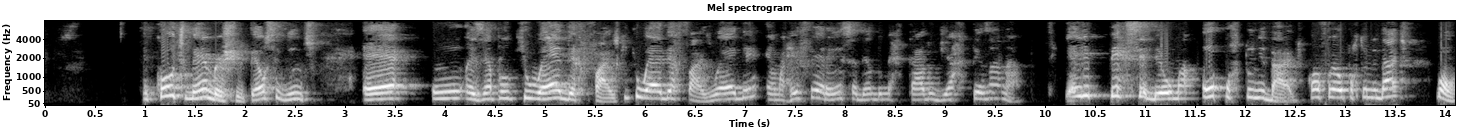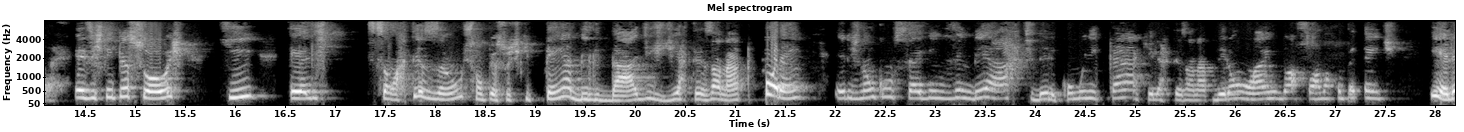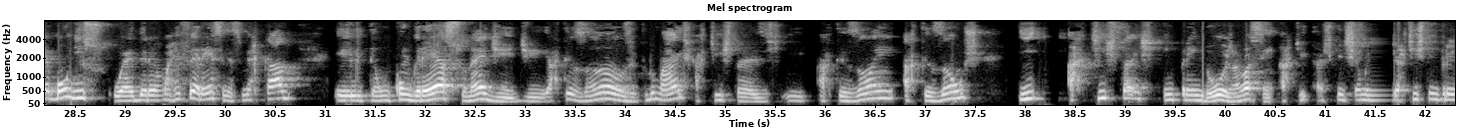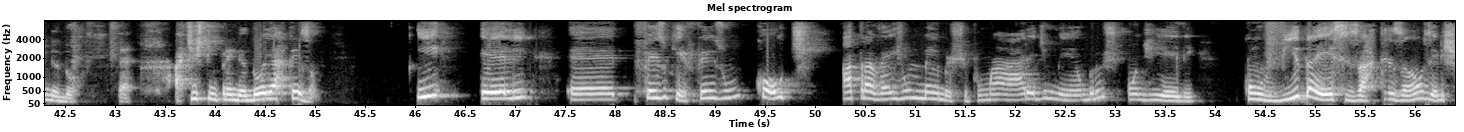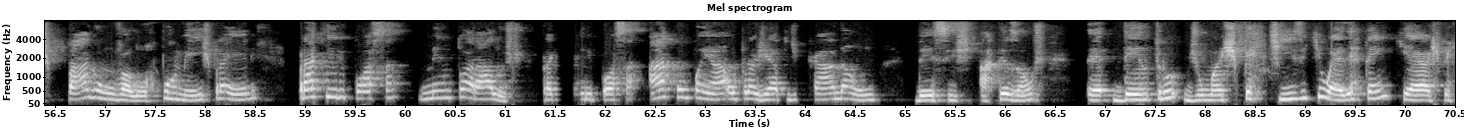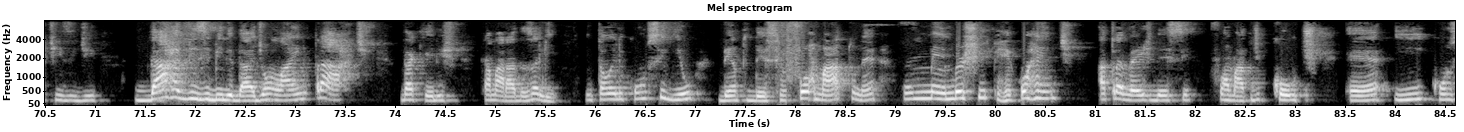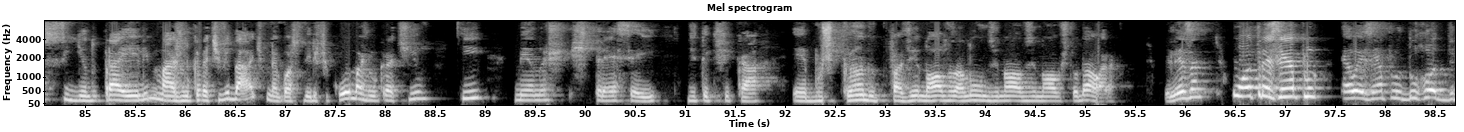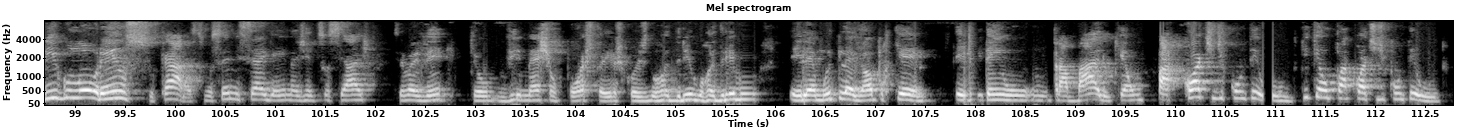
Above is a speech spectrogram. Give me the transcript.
O coach membership é o seguinte: é um exemplo que o Éder faz. O que, que o Éder faz? O Éder é uma referência dentro do mercado de artesanato. E aí ele percebeu uma oportunidade. Qual foi a oportunidade? Bom, existem pessoas que eles são artesãos, são pessoas que têm habilidades de artesanato, porém eles não conseguem vender a arte dele, comunicar aquele artesanato dele online de uma forma competente. E ele é bom nisso. O Éder é uma referência nesse mercado. Ele tem um congresso né, de, de artesãos e tudo mais, artistas e artesãos, artesãos e artistas empreendedores, um negócio assim. Arti acho que ele chama de artista empreendedor. Né? Artista empreendedor e artesão. E ele é, fez o quê? Fez um coach através de um membership, uma área de membros, onde ele convida esses artesãos, eles pagam um valor por mês para ele, para que ele possa mentorá-los, para que ele possa acompanhar o projeto de cada um desses artesãos é, dentro de uma expertise que o Éder tem, que é a expertise de dar visibilidade online para a arte daqueles camaradas ali. Então ele conseguiu, dentro desse formato, né, um membership recorrente através desse formato de coach é, e conseguindo para ele mais lucratividade, o negócio dele ficou mais lucrativo e menos estresse aí de ter que ficar é, buscando fazer novos alunos e novos e novos toda hora. Beleza? Um outro exemplo é o exemplo do Rodrigo Lourenço. Cara, se você me segue aí nas redes sociais, você vai ver que eu vi mexe eu posto aí as coisas do Rodrigo. O Rodrigo, ele é muito legal porque ele tem um, um trabalho que é um pacote de conteúdo. O que, que é o um pacote de conteúdo?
